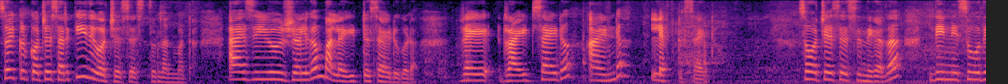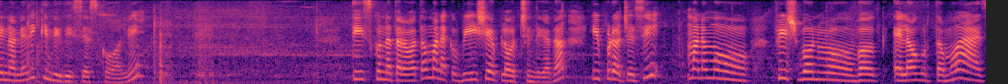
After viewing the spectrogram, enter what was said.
సో ఇక్కడికి వచ్చేసరికి ఇది వచ్చేసేస్తుంది అనమాట యాజ్ యూజువల్గా మళ్ళీ ఇటు సైడ్ కూడా. రే right side and left side. So వచ్చేసేసింది కదా. దీన్ని సూదిని అనేది కిందికి తీసేసుకోవాలి. తీసుకున్న తర్వాత మనకు వి షేప్లో వచ్చింది కదా. ఇప్పుడు వచ్చేసి మనము ఫిష్ బోన్ వర్క్ ఎలా కుడతామో యాజ్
